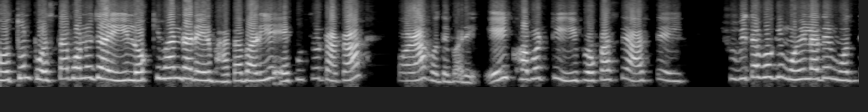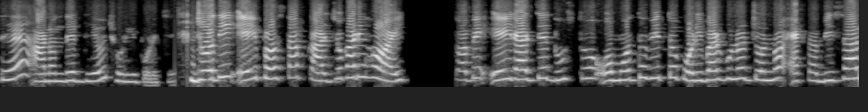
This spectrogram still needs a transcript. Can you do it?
নতুন প্রস্তাব অনুযায়ী লক্ষ্মী ভান্ডারের ভাতা বাড়িয়ে একুশশো টাকা করা হতে পারে। এই খবরটি প্রকাশ্যে আসতেই সুবিধাভোগী মহিলাদের মধ্যে আনন্দের ঢেউ ছড়িয়ে পড়েছে। যদি এই প্রস্তাব কার্যকারী হয়, তবে এই রাজ্যে দুস্থ ও মধ্যবিত্ত পরিবারগুলোর জন্য একটা বিশাল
